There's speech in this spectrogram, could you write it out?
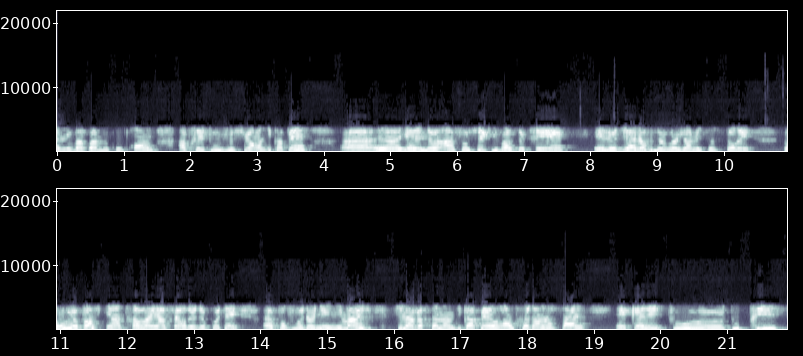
elle ne va pas me comprendre. Après tout, je suis handicapée. Euh, euh, il y a une, un fossé qui va se créer et le dialogue ne va jamais s'instaurer. Donc je pense qu'il y a un travail à faire de deux côtés. Euh, pour vous donner une image, si la personne handicapée rentre dans la salle et qu'elle est tout, toute triste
